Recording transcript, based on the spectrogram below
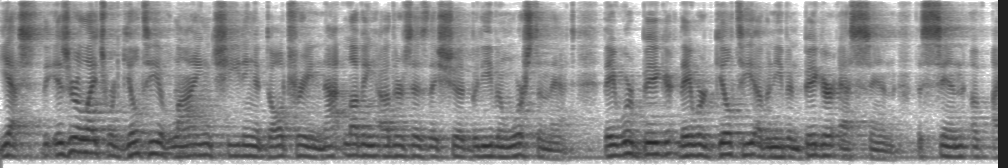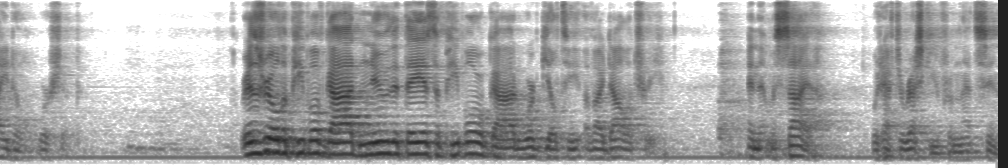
Yes, the Israelites were guilty of lying, cheating, adultery, not loving others as they should, but even worse than that, they were bigger, they were guilty of an even bigger S sin, the sin of idol worship. Israel, the people of God, knew that they, as the people of God, were guilty of idolatry, and that Messiah would have to rescue from that sin.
